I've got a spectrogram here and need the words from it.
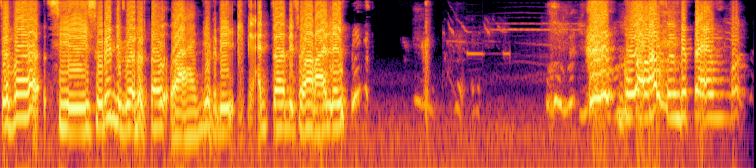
coba si Suri juga udah tahu. Wah, anjir di kacau di suaranya. gua langsung ditembak.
